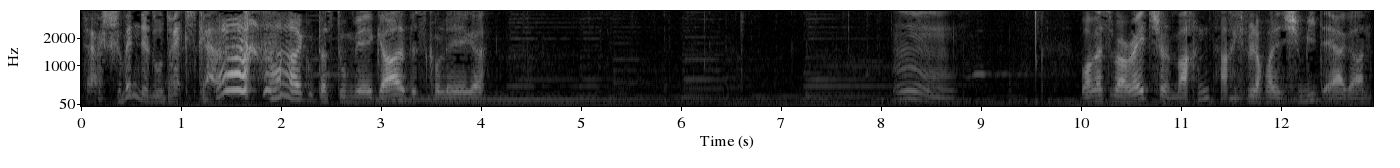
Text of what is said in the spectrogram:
Verschwinde, du Dreckskerl! Ah, gut, dass du mir egal bist, Kollege. Hm. Wollen wir es über Rachel machen? Ach, ich will doch mal den Schmied ärgern.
